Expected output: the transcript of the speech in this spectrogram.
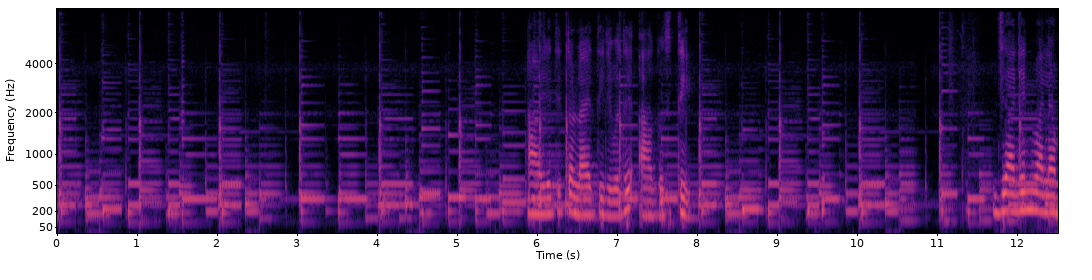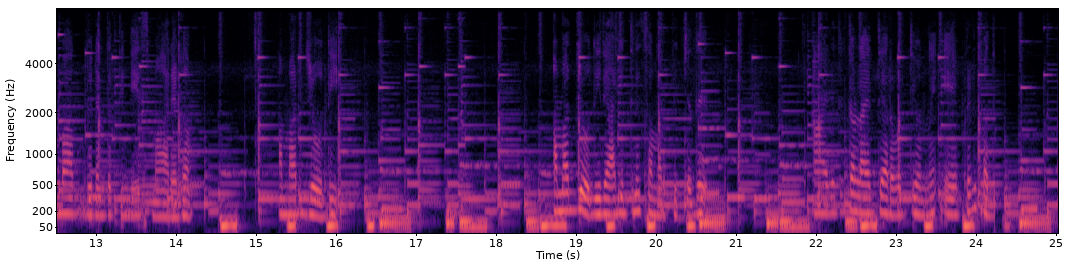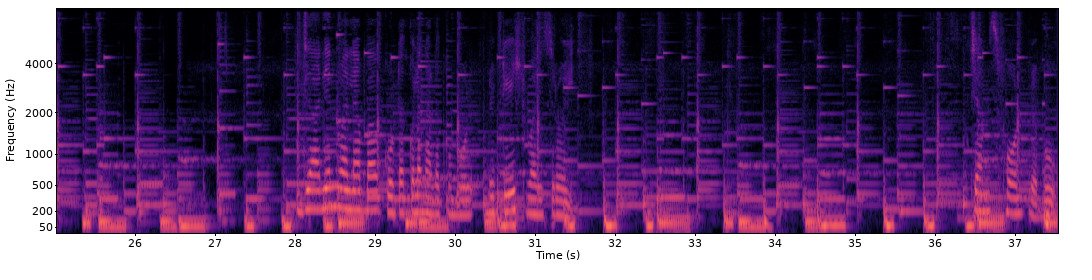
ആയിരത്തി തൊള്ളായിരത്തി ഇരുപത് ആഗസ്റ്റിൽ. ജാലിയൻ വാലാബാഗ് ദുരന്തത്തിന്റെ സ്മാരകം. അമർ ജ്യോതി. അമർ ജ്യോതി രാജ്യത്തിന് സമർപ്പിച്ചത് ആയിരത്തി തൊള്ളായിരത്തി അറുപത്തി ഒന്ന് ഏപ്രിൽ പതി ജാലിയൻ വാലാബാഗ് കൂട്ടക്കൊല നടക്കുമ്പോൾ ബ്രിട്ടീഷ് വൈസ്രോയി ചംസ്ഫോർഡ് പ്രഭു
